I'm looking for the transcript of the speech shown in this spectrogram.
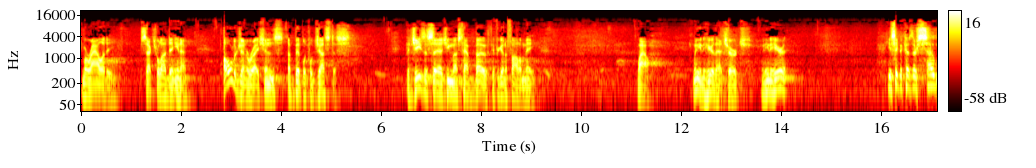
morality, sexual identity, you know. Older generations of biblical justice. But Jesus says you must have both if you're going to follow me. Wow. We need to hear that, church. We need to hear it. You see, because there's so,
